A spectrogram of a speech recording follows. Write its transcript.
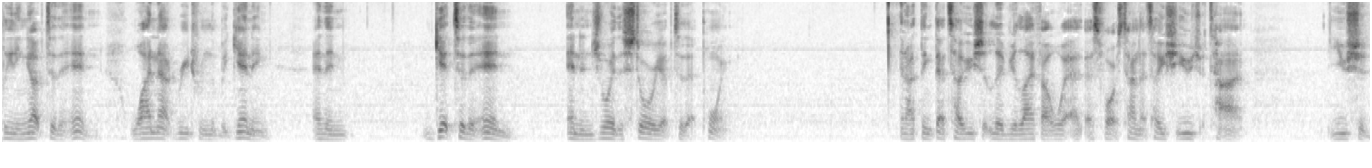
leading up to the end? Why not read from the beginning and then get to the end and enjoy the story up to that point. And I think that's how you should live your life out as far as time. That's how you should use your time. You should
